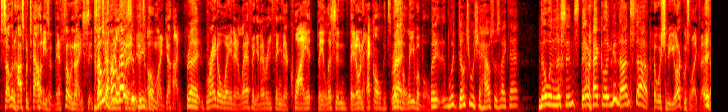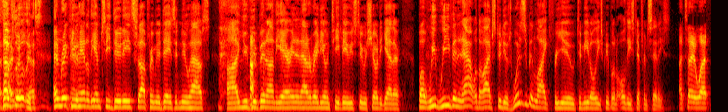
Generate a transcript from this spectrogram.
Southern hospitalities, they're so nice. It's How- a real nice thing. oh my God! Right. right away they're laughing at everything. They're quiet. They listen. They don't heckle. It's Right. unbelievable. But it- what, don't you wish your house was like that? No one listens. They're heckling you nonstop. I wish New York was like that. That's what I wish, Absolutely. yes. And Rick, you handle the MC duties uh, from your days at Newhouse. Uh, you've, you've been on the air, in and out of radio and TV. We used to do a show together. But we weave in and out with the live studios. What has it been like for you to meet all these people in all these different cities? I tell you what,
